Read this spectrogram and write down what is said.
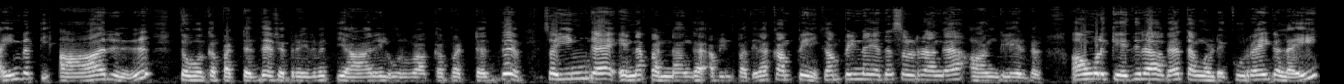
ஐம்பத்தி ஆறில் துவக்கப்பட்டது. பிப்ரவரி இருபத்தி ஆறில் உருவாக்கப்பட்டது. சோ இங்க என்ன பண்ணாங்க அப்படின்னு பாத்தீங்கன்னா கம்பெனி கம்பெனினா எதை சொல்றாங்க? ஆங்கிலேயர்கள். அவங்களுக்கு எதிராக தங்களுடைய குறைகளை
